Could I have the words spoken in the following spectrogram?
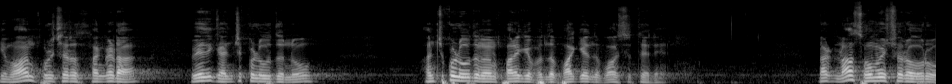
ಈ ಮಹಾನ್ ಪುರುಷರ ಸಂಗಡ ವೇದಿಕೆ ಹಂಚಿಕೊಳ್ಳುವುದನ್ನು ಹಂಚಿಕೊಳ್ಳುವುದು ನನ್ನ ಪಾಲಿಗೆ ಬಂದ ಭಾಗ್ಯ ಎಂದು ಭಾವಿಸುತ್ತೇನೆ. ಡಾಕ್ಟರ್ ನಾ. ಸೋಮೇಶ್ವರ್ ಅವರು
